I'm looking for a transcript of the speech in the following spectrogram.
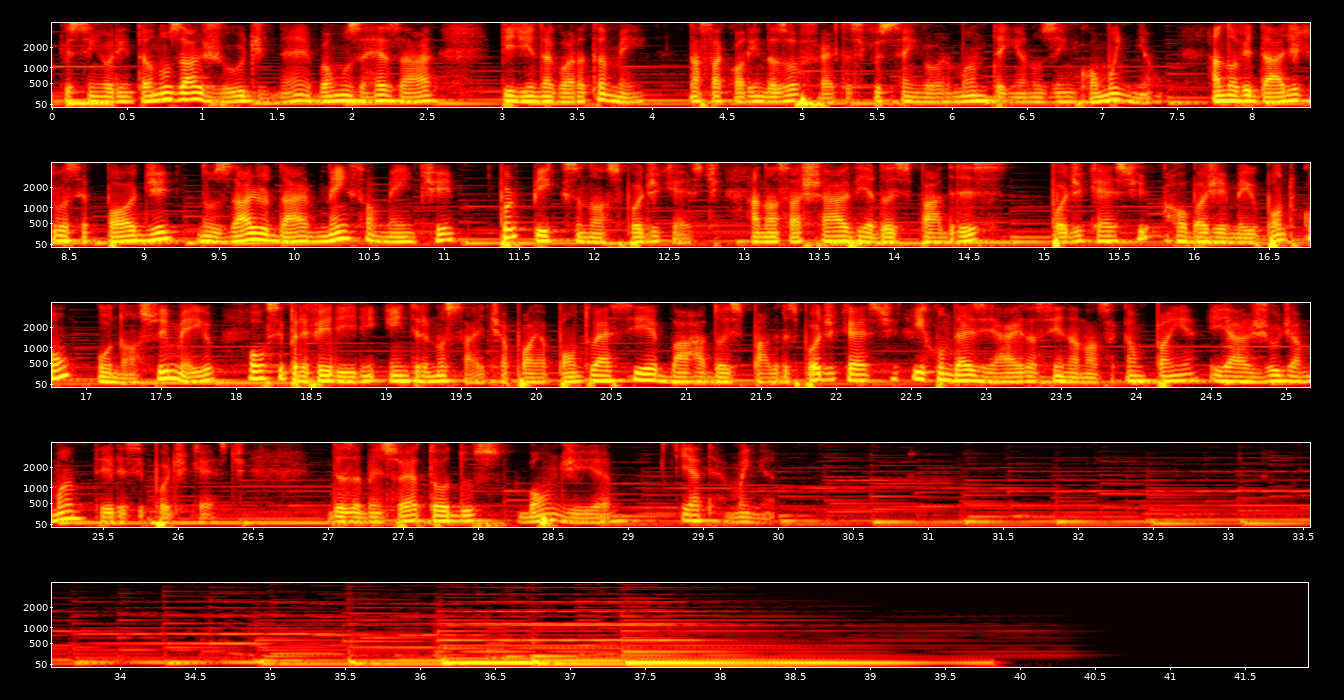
Que o Senhor então nos ajude, né? Vamos rezar pedindo agora também na sacolinha das ofertas que o Senhor mantenha-nos em comunhão. A novidade é que você pode nos ajudar mensalmente por Pix no nosso podcast. A nossa chave é dois padres o nosso e-mail, ou se preferirem, entre no site apoia.se barra dois e com 10 reais assina a nossa campanha e ajude a manter esse podcast. Deus abençoe a todos, bom dia e até amanhã.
